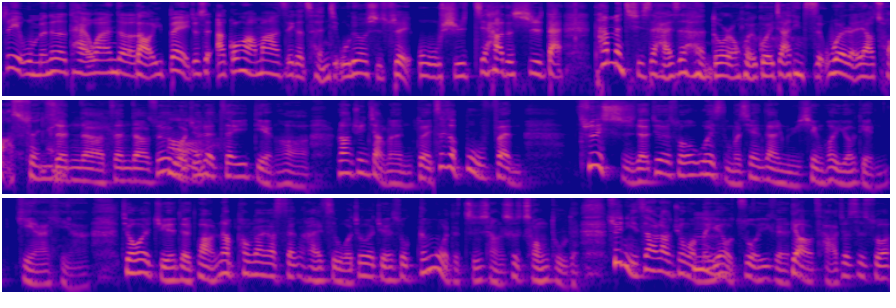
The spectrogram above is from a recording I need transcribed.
所以我们的台湾的老一辈，就是阿公阿妈这个层级五六十岁五十加的世代，他们其实还是很多人回归家庭，只为了要耍孙。真的，真的，所以我觉得这一点哈、哦，让君讲的很对。这个部分最使得就是说，为什么现在女性会有点惊吓，就会觉得哇，那碰到要生孩子，我就会觉得说，跟我的职场是冲突的。所以你知道，让君我们也有做一个调查，嗯、就是说，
